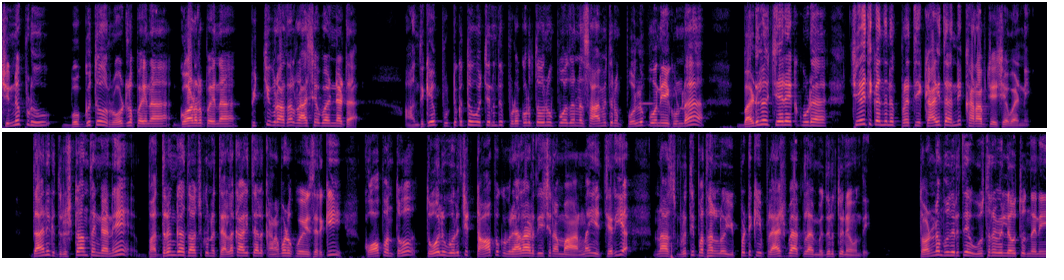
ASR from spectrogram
చిన్నప్పుడు బొగ్గుతో రోడ్లపైన గోడలపైన పిచ్చి వ్రాతలు రాసేవాడినట. అందుకే పుట్టుకతో వచ్చినది పుడకలతోనూ పోదన్న సామెతను పొల్లు పోనీయకుండా బడిలో చేరాక కూడా చేతికందిన ప్రతి కాగితాన్ని ఖరాబు చేసేవాడిని దానికి దృష్టాంతంగానే భద్రంగా దాచుకున్న తెల్ల కాగితాలు కనబడపోయేసరికి కోపంతో తోలు ఒలిచి టాపుకు వేలాడదీసిన మా అన్నయ్య చర్య నా స్మృతి పథంలో ఇప్పటికీ ఫ్లాష్ బ్యాక్లా మెదులుతూనే ఉంది. తొండ ముదిరితే ఊసరవెల్లి అవుతుందని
